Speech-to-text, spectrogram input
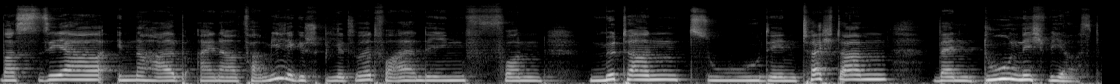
was sehr innerhalb einer Familie gespielt wird, vor allen Dingen von Müttern zu den Töchtern, wenn du nicht wirst.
